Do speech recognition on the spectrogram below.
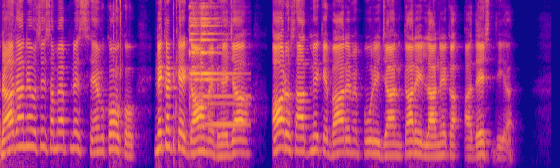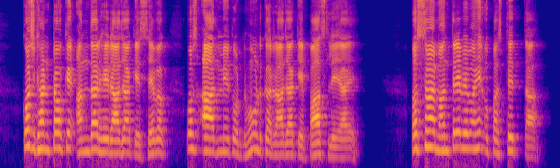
राजा ने उसी समय अपने सेवकों को निकट के गाँव में भेजा और उस आदमी के बारे में पूरी जानकारी लाने का आदेश दिया। कुछ घंटों के अंदर ही राजा के सेवक उस आदमी को ढूंढकर राजा के पास ले आए। उस समय मंत्री भी वहीं उपस्थित था।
